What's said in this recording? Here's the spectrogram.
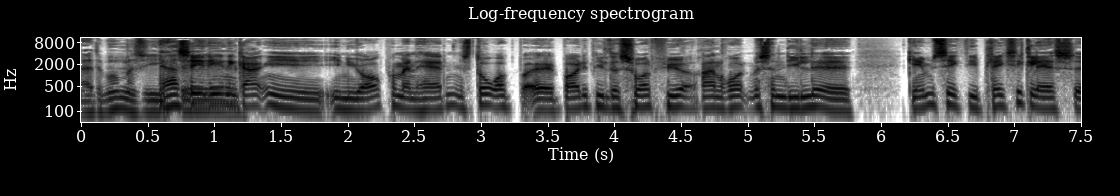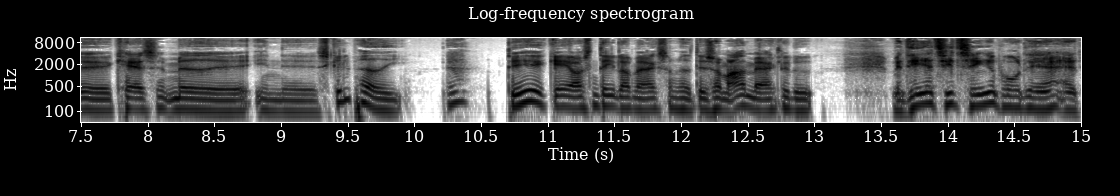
Ja, det må man sige. Jeg har det, set en en gang i, i New York på Manhattan. En stor øh, bodybuilder, sort fyr, rende rundt med sådan en lille øh, gennemsigtig plexiglas-kasse med øh, en øh, skildpadde i. Ja. Det gav også en del opmærksomhed. Det så meget mærkeligt ud. Men det, jeg tit tænker på, det er, at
